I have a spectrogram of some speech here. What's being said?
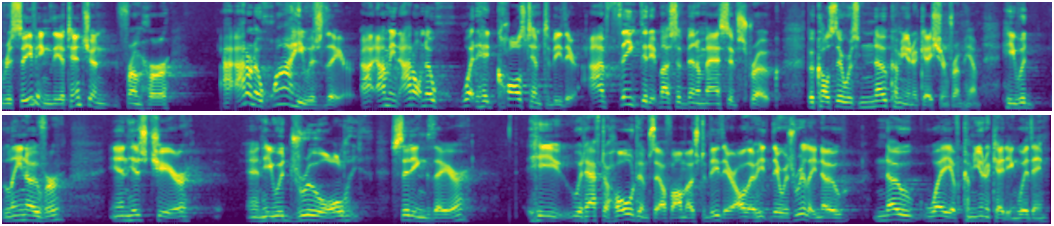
receiving the attention from her I, I don't know why he was there. I, I mean, I don't know what had caused him to be there. I think that it must have been a massive stroke because there was no communication from him. He would lean over in his chair and he would drool sitting there. He would have to hold himself almost to be there, although he, there was really no, no way of communicating with him.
